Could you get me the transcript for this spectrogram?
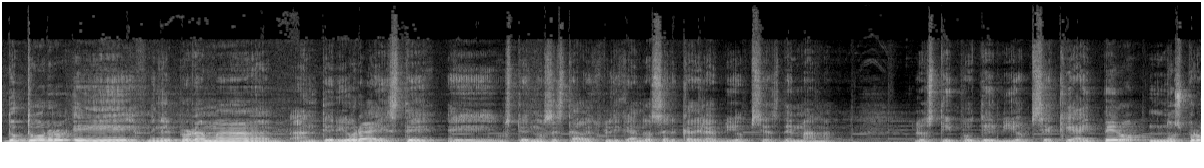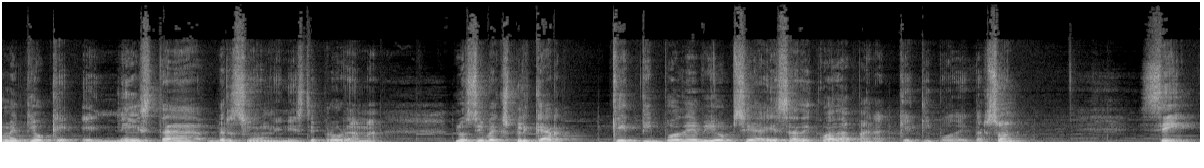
Doctor, eh, en el programa anterior a este, eh, usted nos estaba explicando acerca de las biopsias de mama los tipos de biopsia que hay, pero nos prometió que en esta versión, en este programa, nos iba a explicar qué tipo de biopsia es adecuada para qué tipo de persona. Sí,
